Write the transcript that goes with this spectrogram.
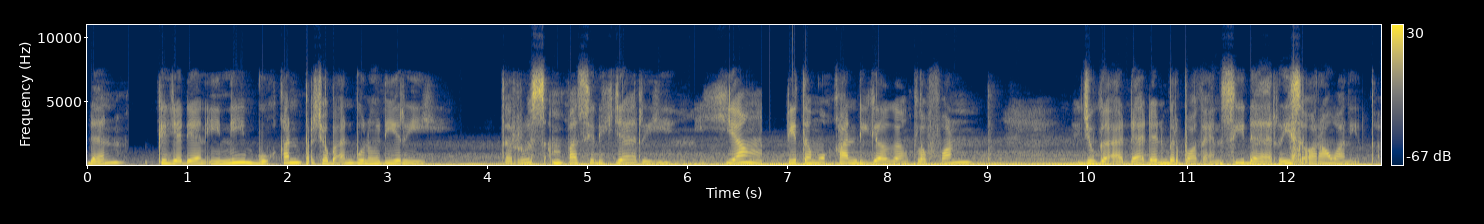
Dan kejadian ini bukan percobaan bunuh diri. Terus empat sidik jari yang ditemukan di gagang telepon juga ada dan berpotensi dari seorang wanita.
